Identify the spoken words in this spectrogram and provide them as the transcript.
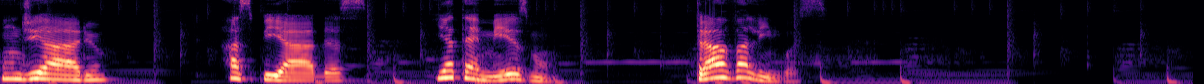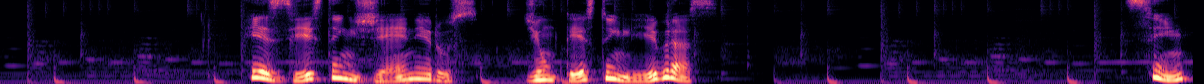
um diário, as piadas e até mesmo trava-línguas. Existem gêneros de um texto em Libras? Sim.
